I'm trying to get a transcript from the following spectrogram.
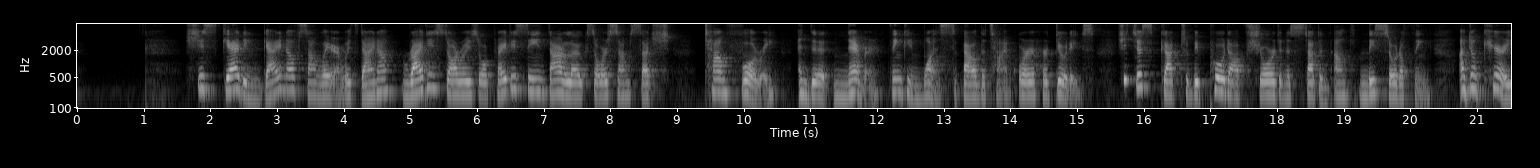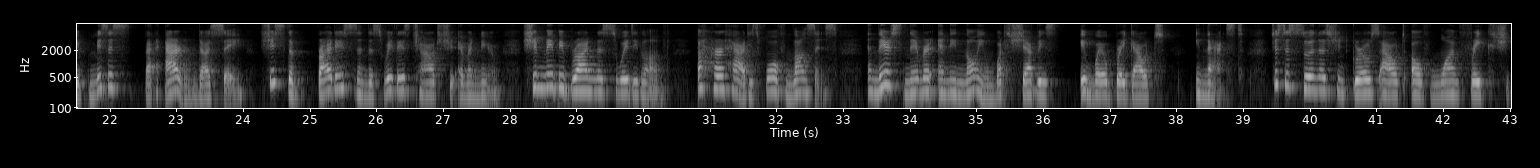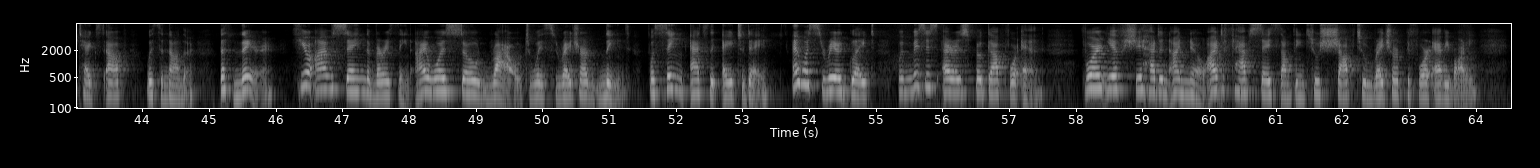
She's getting getting off somewhere with Diana, writing stories or practicing dialogues or some such tomfoolery, and uh, never thinking once about the time or her duties. She just got to be pulled up short and sudden on this sort of thing. I don't care if Mrs. Aaron does say she's the brightest and the sweetest child she ever knew. She may be bright and sweet enough, but her head is full of nonsense, and there's never any knowing what shape it will break out in next. Just as soon as she grows out of one freak, she takes up with another. But there, here I'm saying the very thing I was so riled with Rachel Lynde for saying at the aid today. I was real glad when Mrs. Aaron spoke up for Anne. For if she hadn't, I know I'd have said something too sharp to Rachel before everybody.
